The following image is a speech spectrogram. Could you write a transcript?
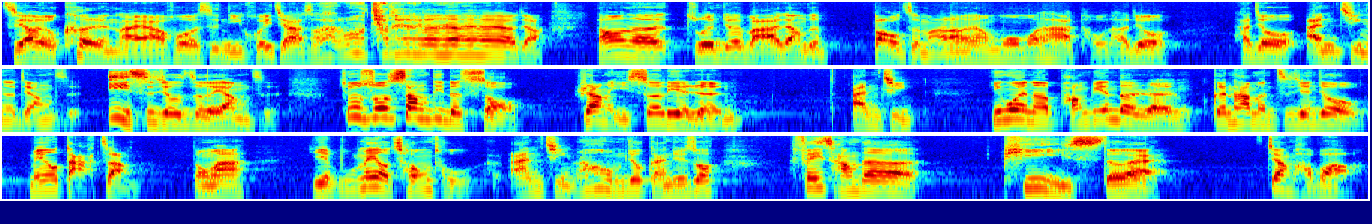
只要有客人来啊，或者是你回家的时候，它哇跳跳跳跳跳跳这样，然后呢，主人就会把它这样子抱着嘛，然后这样摸摸它的头，它就。他就安静了，这样子，意思就是这个样子，就是说上帝的手让以色列人安静，因为呢，旁边的人跟他们之间就没有打仗，懂吗？也不没有冲突，很安静，然后我们就感觉说非常的 peace，对不对？这样好不好？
